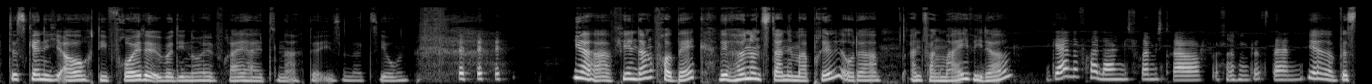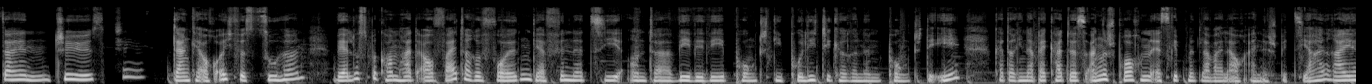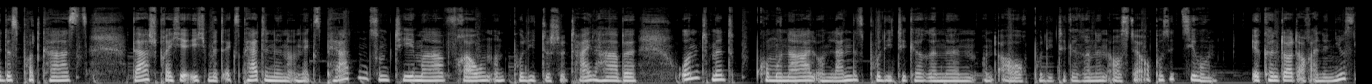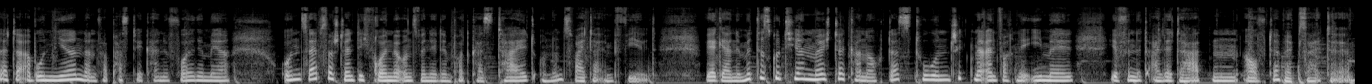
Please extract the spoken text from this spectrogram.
das kenne ich auch, die Freude über die neue Freiheit nach der Isolation. ja, vielen Dank, Frau Beck. Wir hören uns dann im April oder Anfang Mai wieder. Gerne, Frau Lang. Ich freue mich drauf. bis dann. Ja, bis dahin. Tschüss. Tschüss. Danke auch euch fürs Zuhören. Wer Lust bekommen hat auf weitere Folgen, der findet sie unter www.diepolitikerinnen.de. Katharina Beck hat es angesprochen. Es gibt mittlerweile auch eine Spezialreihe des Podcasts. Da spreche ich mit Expertinnen und Experten zum Thema Frauen und politische Teilhabe und mit Kommunal- und Landespolitikerinnen und auch Politikerinnen aus der Opposition. Ihr könnt dort auch eine Newsletter abonnieren, dann verpasst ihr keine Folge mehr. Und selbstverständlich freuen wir uns, wenn ihr den Podcast teilt und uns weiterempfehlt. Wer gerne mitdiskutieren möchte, kann auch das tun. Schickt mir einfach eine E-Mail. Ihr findet alle Daten auf der Webseite.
